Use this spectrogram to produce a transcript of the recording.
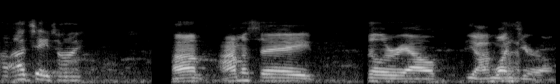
I'd say tie. Um, I'm gonna say Villarreal Yeah, I'm one gonna, zero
